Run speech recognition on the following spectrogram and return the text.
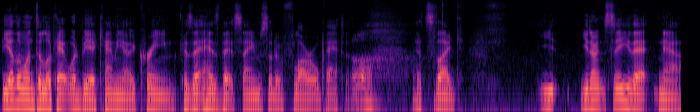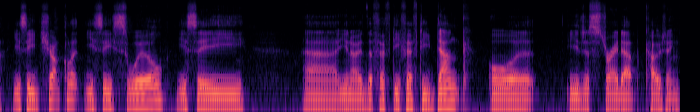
The other one to look at would be a cameo cream because that has that same sort of floral pattern. Ugh. It's like you you don't see that now. You see chocolate, you see swirl, you see uh, you know the 50-50 dunk or you just straight up coating.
